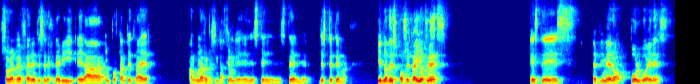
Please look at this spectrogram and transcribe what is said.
sobre referentes LGTBI era importante traer alguna representación de este, este, de este, tema. Y entonces os he traído tres. Este es el primero, Polvo eres,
